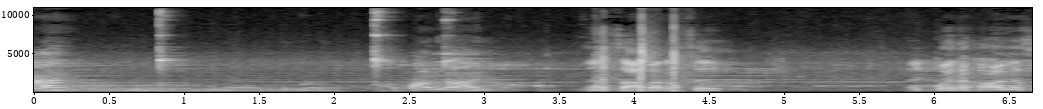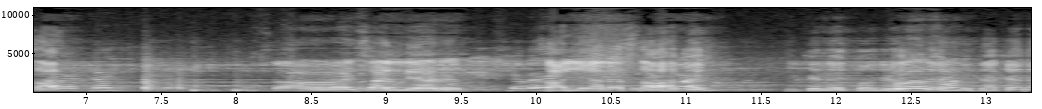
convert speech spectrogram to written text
হ্যাঁ পাল্লাই হ্যাঁ চা বানাচ্ছে। এই কয়টা খাওয়া হবে চা? চা ভাই চালিয়ারে চার লিয়ারের চা হবে। এখানে তৈরি হচ্ছে একটু দেখেন।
